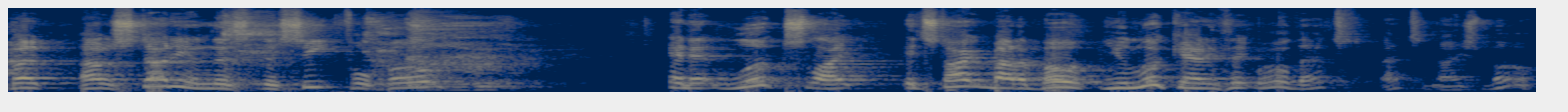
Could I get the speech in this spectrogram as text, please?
But I was studying this deceitful bow, and it looks like it's talking about a bow. You look at it and think, well, that's, that's a nice bow.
